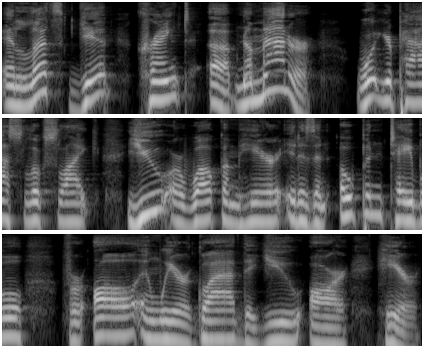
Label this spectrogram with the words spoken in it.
and let's get cranked up. No matter what your past looks like, you are welcome here. It is an open table for all, and we are glad that you are here.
